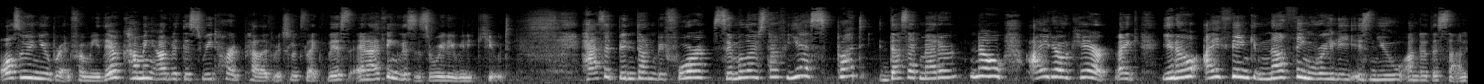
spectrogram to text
also a new brand for me. They're coming out with the sweetheart palette which looks like this and i think this is really really cute has it been done before? Similar stuff? Yes, but does that matter? No, I don't care. Like, you know, I think nothing really is new under the sun.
